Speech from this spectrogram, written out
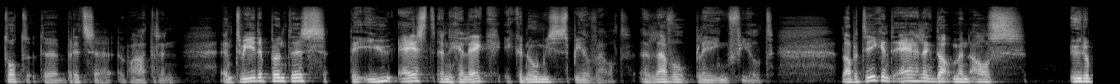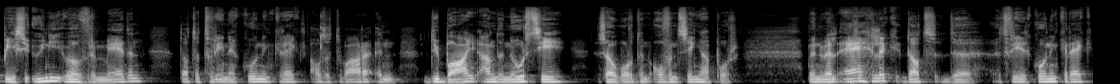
tot de Britse wateren. Een tweede punt is, de EU eist een gelijk economisch speelveld, een level playing field. Dat betekent eigenlijk dat men als Europese Unie wil vermijden dat het Verenigd Koninkrijk als het ware een Dubai aan de Noordzee zou worden of een Singapore. Men wil eigenlijk dat de, het Verenigd Koninkrijk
